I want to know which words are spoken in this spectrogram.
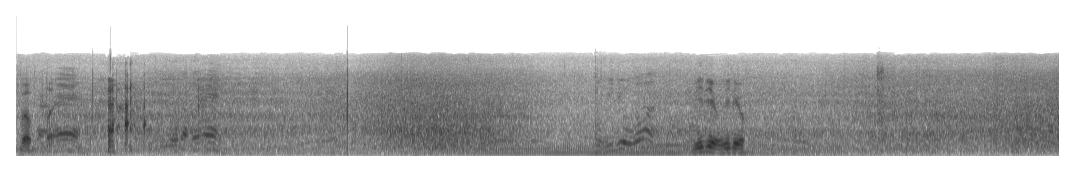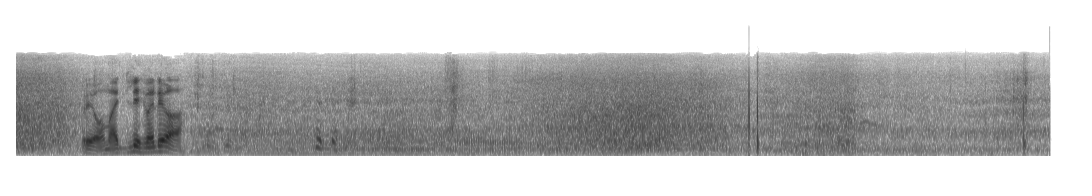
Bapak. Eh. Oh, video kan? Video, video. Oh, majlis mana ah?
